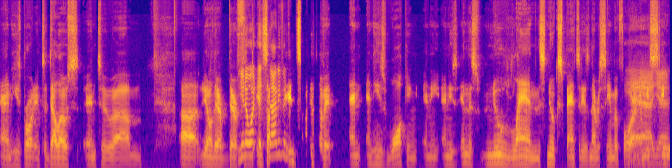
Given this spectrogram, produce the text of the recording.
and he's brought into Delos into um uh you know their their you know what? It's not even insides of it and and he's walking and he and he's in this new land this new expanse that he's never seen before and we Yeah, see yeah.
